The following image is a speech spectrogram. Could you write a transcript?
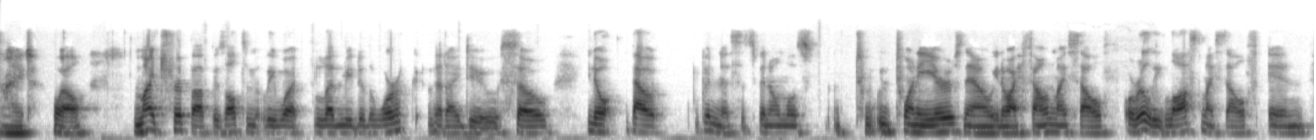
Right. Well, my trip up is ultimately what led me to the work that I do. So, you know, about goodness, it's been almost 20 years now. You know, I found myself, or really lost myself, in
